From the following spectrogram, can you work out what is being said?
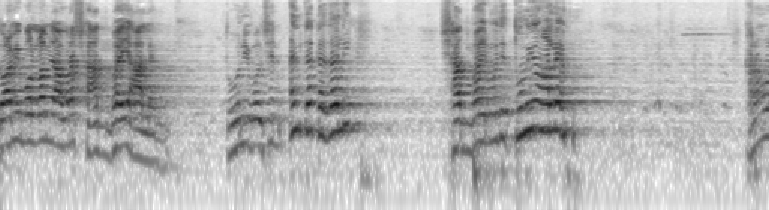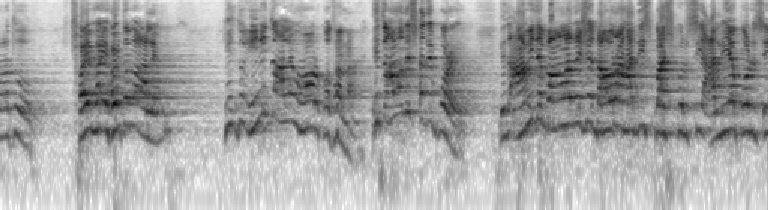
তো আমি বললাম যে আমরা সাত ভাই আলেম। তো উনি বলছেন সাত ভাইয়ের মধ্যে তুমিও আলেম। কারণ ওরা তো ছয় ভাই হয়তো বা আলেম, কিন্তু ইনি তো আলেম হওয়ার কথা না। এ তো আমাদের সাথে পড়ে। কিন্তু আমি যে বাংলাদেশে দাওরা হাদিস পাশ করছি, আলিয়া পড়েছি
